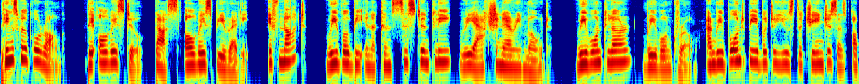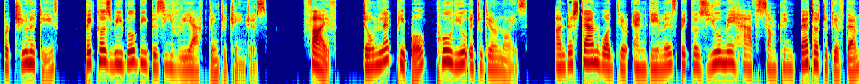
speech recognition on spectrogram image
Things will go wrong. They always do. Thus, always be ready. If not, we will be in a consistently reactionary mode. We won't learn, we won't grow, and we won't be able to use the changes as opportunities because we will be busy reacting to changes. 5. Don't let people pull you into their noise. Understand what their end game is because you may have something better to give them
